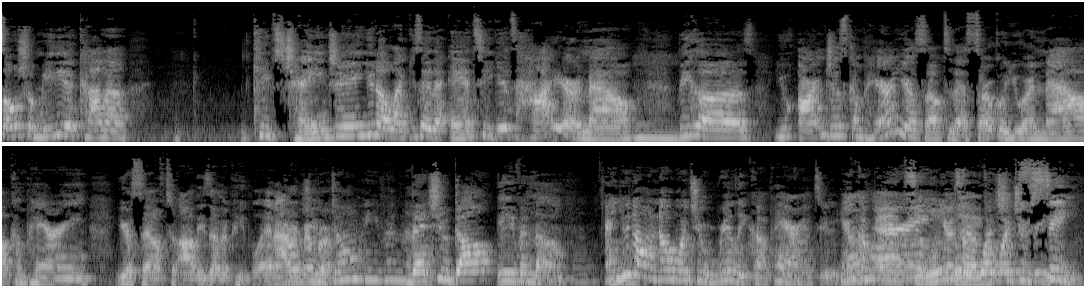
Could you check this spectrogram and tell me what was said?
social media kind of keeps changing. You know, like you say, the ante gets higher now mm. because you aren't just comparing yourself to that circle. You are now comparing yourself to all these other people. And I That remember you don't even know. that you don't even know. Mm-hmm. and you don't know what you're really comparing to. You're Mhm. comparing Absolutely. yourself to What what you you see. see.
